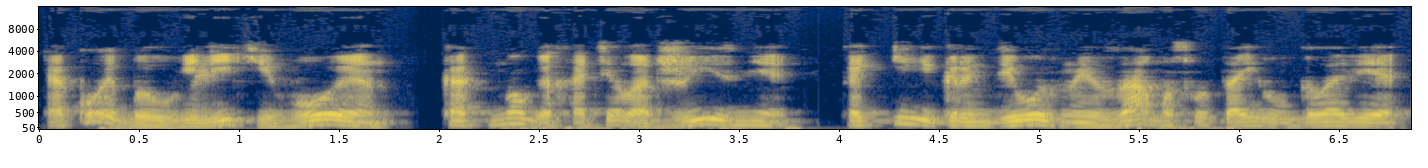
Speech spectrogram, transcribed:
Какой был великий воин, как много хотел от жизни, какие грандиозные замыслы таил в голове,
